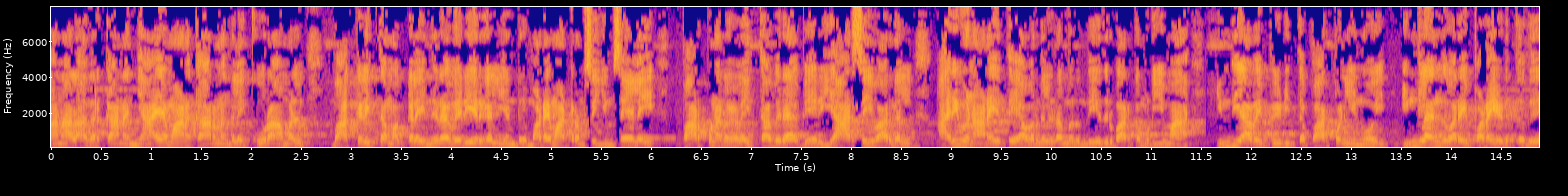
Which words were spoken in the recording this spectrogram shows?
ஆனால் அதற்கான நியாயமான காரணங்களை கூறாமல் வாக்களித்த மக்களை நிறவெறியர்கள் என்று மடைமாற்றம் செய்யும் செயலை பார்ப்பனர்களை தவிர வேறு யார் செய்வார்கள்? அறிவு நாணயத்தை அவர்களிடமிருந்து எதிர்பார்க்க முடியுமா? இந்தியாவை பீடித்த பார்ப்பனிய நோய் இங்கிலாந்து வரை படையெடுத்தது.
